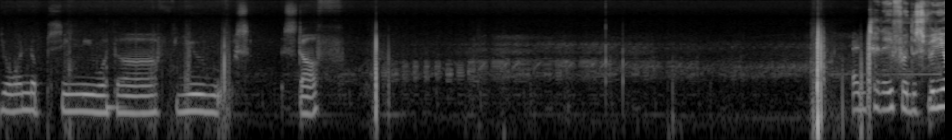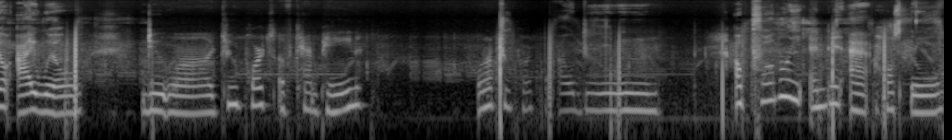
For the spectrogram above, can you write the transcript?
you'll end up seeing me with a few stuff. And today for this video I will do uh, two parts of campaign. Well not two parts but I'll do I'll probably end it at hospital.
